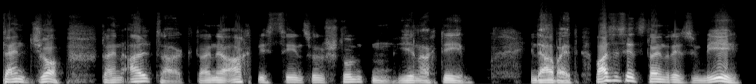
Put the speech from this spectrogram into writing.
dein Job, dein Alltag, deine acht bis zehn, zwölf Stunden, je nachdem, in der Arbeit. Was ist jetzt dein Resümee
